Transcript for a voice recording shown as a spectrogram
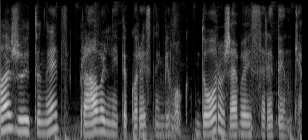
Смажую тунець правильний та корисний білок до рожевої серединки.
